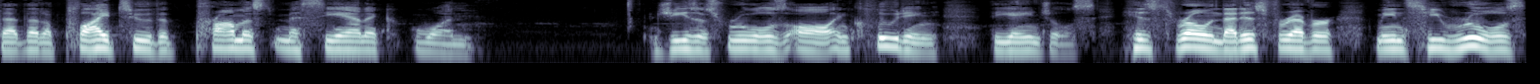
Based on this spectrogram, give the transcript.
that, that apply to the promised messianic one. Jesus rules all, including the angels. His throne, that is forever, means he rules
